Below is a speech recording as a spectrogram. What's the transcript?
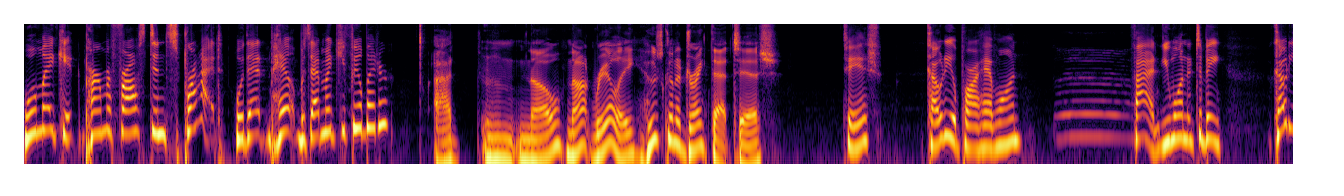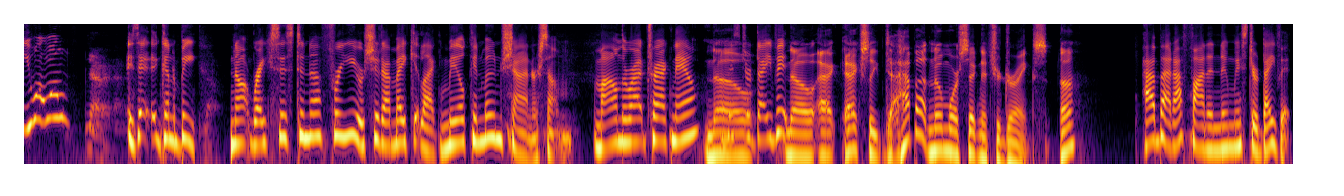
We'll make it permafrost and Sprite. Would that help? Does that make you feel better, I mm, no, not really. Who's going to drink that, Tish? Tish? Cody will probably have one. Fine. You want it to be Cody? You want one? No, no, no. Is that going to be not racist enough for you, or should I make it like milk and moonshine or something? Am I on the right track now, No, Mr. David? No, ac- actually, how about no more signature drinks? Huh? How about I find a new Mr. David?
